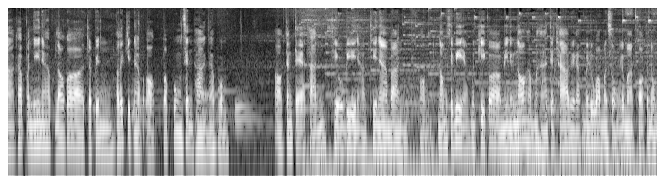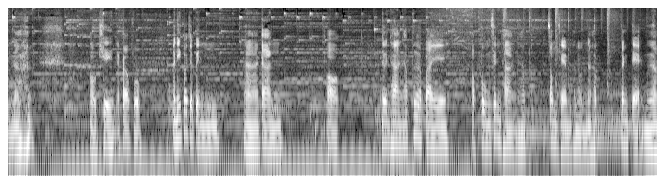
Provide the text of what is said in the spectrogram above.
อ่าครับวันนี้นะครับเราก็จะเป็นภารกิจนะครับออกปรับปรุงเส้นทางนะครับผมออกตั้งแต่ฐาน TOB นะครับที่หน้าบ้านของน้องเซบี้นะครับเมื่อกี้ก็มีน้องๆครับมาหาแต่เช้าเลยครับไม่รู้ว่ามาส่งหรือมาขอขนมนะโอเคนะครับผมอันนี้ก็จะเป็นาการออกเดินทางนะครับ เพื่อไปปรับปรุงเส้นทางนะครับ ซ่อมแซมถนนนะครับ ตั้งแต่เมือง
